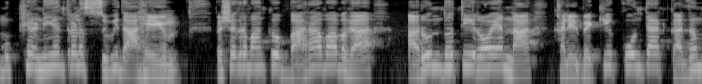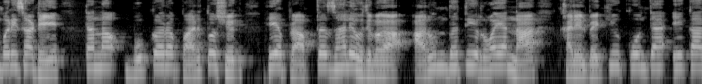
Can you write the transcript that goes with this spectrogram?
मुख्य नियंत्रण सुविधा आहे. प्रश्न क्रमांक बारावा बघा. अरुंधती रॉय यांना खालीलपैकी कोणत्या कादंबरीसाठी त्यांना बुकर पारितोषिक हे प्राप्त झाले होते बघा. अरुंधती रॉय यांना खालीलपैकी कोणत्या एका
